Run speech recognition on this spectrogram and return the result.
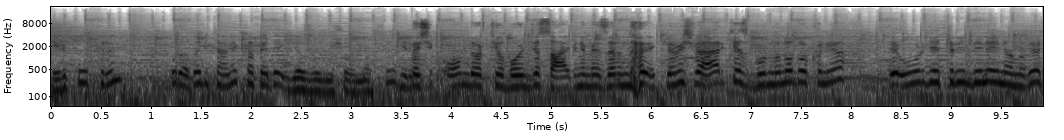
Harry Potter'ın burada bir tane kafede yazılmış olması. Yaklaşık 14 yıl boyunca sahibini mezarında beklemiş ve herkes burnuna dokunuyor ve uğur getirildiğine inanılıyor.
